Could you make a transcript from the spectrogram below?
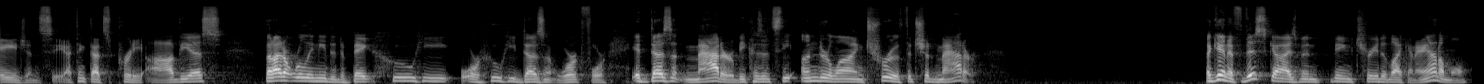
agency. I think that's pretty obvious. But I don't really need to debate who he or who he doesn't work for. It doesn't matter because it's the underlying truth that should matter. Again, if this guy's been being treated like an animal,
